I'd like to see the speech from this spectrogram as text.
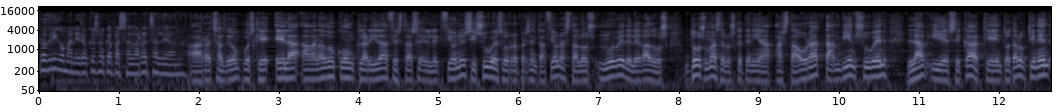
Rodrigo Manero, ¿qué es lo que ha pasado a Rachaldeón? A Rachaldeón, pues que ELA ha ganado con claridad estas elecciones y sube su representación hasta los nueve delegados, dos más de los que tenía hasta ahora. También suben LAB y SK, que en total obtienen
